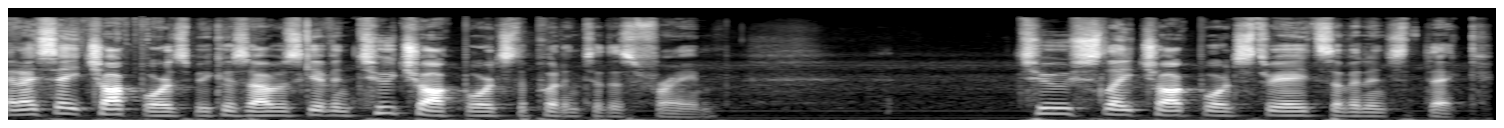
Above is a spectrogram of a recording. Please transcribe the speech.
And I say chalkboards because I was given two chalkboards to put into this frame. Two slate chalkboards 3 eighths of an inch thick.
